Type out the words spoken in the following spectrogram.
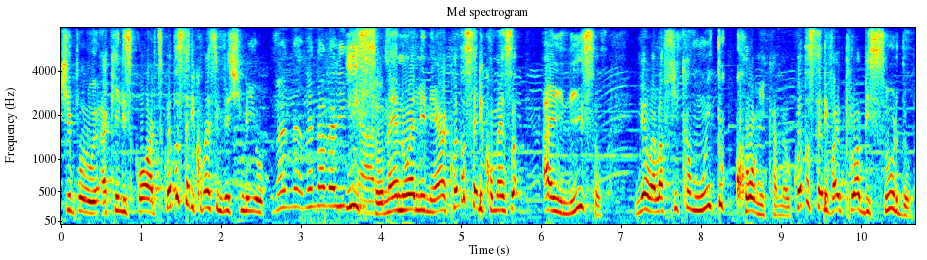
Tipo, aqueles cortes. Quando a série começa a investir meio. Não é, não é nada linear. Isso, né? Não é linear. Quando a série começa a ir nisso, meu, ela fica muito cômica, meu. Quando a série vai pro absurdo.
